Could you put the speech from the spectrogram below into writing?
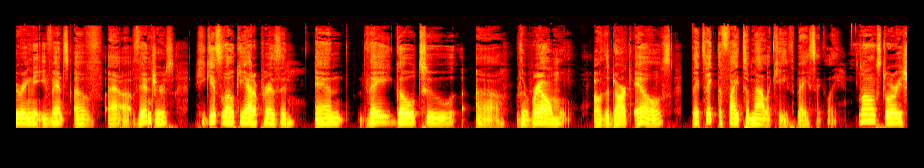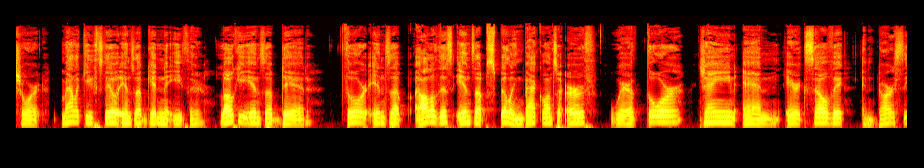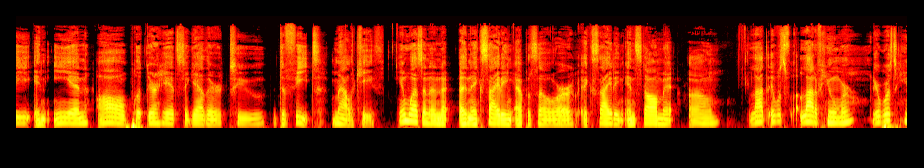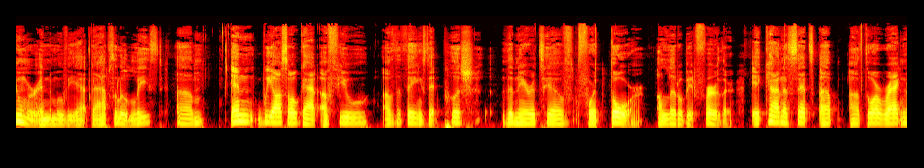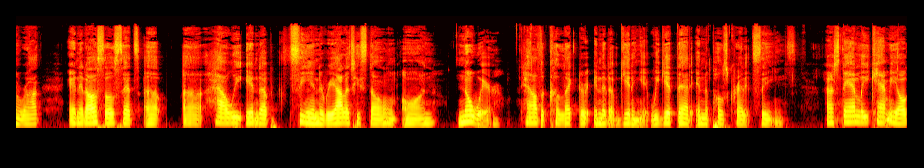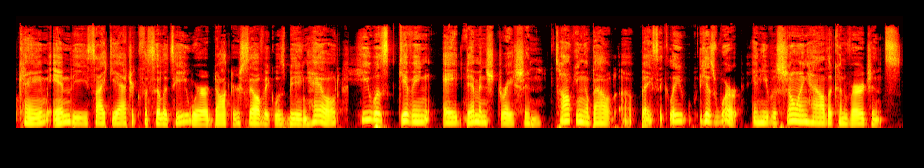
during the events of uh, Avengers. He gets Loki out of prison, and they go to uh, the realm of the Dark Elves. They take the fight to Malekith, basically. Long story short, Malekith still ends up getting the ether. Loki ends up dead. Thor ends up, all of this ends up spilling back onto Earth, where Thor, Jane, and Erik Selvig and Darcy and Ian all put their heads together to defeat Malekith. It wasn't an, an exciting episode or exciting installment. Um, lot it was a lot of humor. There was humor in the movie at the absolute least. Um, and we also got a few of the things that push the narrative for Thor a little bit further. It kind of sets up uh, Thor Ragnarok, and it also sets up uh, how we end up seeing the reality stone on Knowhere, how the collector ended up getting it. We get that in the post credit scenes. Our Stan Lee cameo came in the psychiatric facility where Dr. Selvig was being held. He was giving a demonstration talking about uh, basically his work, and he was showing how the convergence,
